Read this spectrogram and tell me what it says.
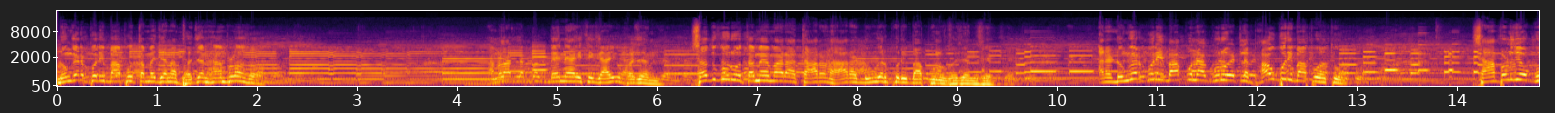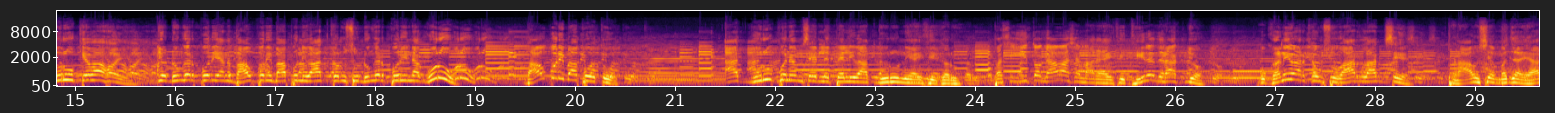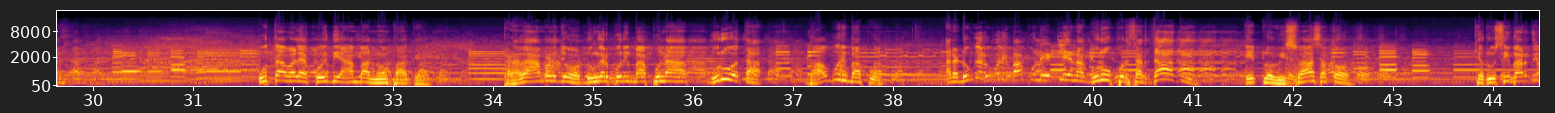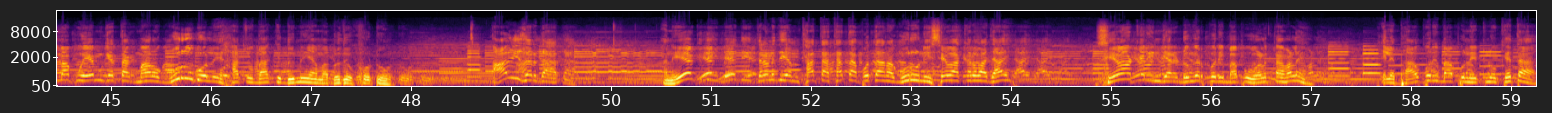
ડુંગરપુરી બાપુ, તમે જેના ભજન સાંભળો છો? હમણાં લગભગ બેને અહીંથી ગાયું ભજન. સદગુરુ, તમે મારા તારણ હારા ડુંગરપુરી બાપુનું ભજન છે. અને ડુંગરપુરી બાપુના ગુરુ એટલે ભાવપુરી બાપુ હતું. સાંભળજો, ગુરુ કેવા હોય. જો ડુંગરપુરી અને ભાવપુરી બાપુની વાત કરું છું, ડુંગરપુરીના ગુરુ ભાવપુરી બાપુ હતું. આ ગુરુ પૂનમ છે એટલે પહેલી વાત ગુરુની અહીંથી કરું. પછી ગીતો ગાવા છે મારે અહીંથી ધીરજ રાખજો. હું ઘણી વાર કહું છું, વાર લાગશે. પણ આવશે મજા યાર. ઉતાવળે કોઈ દી આંબા ન પાકે પણ હવે સાંભળજો ડુંગરપુરી બાપુના ગુરુ હતા, ભાવપુરી બાપુ. અને ડુંગરપુરી બાપુને એટલી એના ગુરુ ઉપર શ્રદ્ધા હતી, એટલો વિશ્વાસ હતો કે ઋષિ ભારતી બાપુ એમ કહેતા કે મારો ગુરુ બોલે સાચું બાકી દુનિયામાં બધું ખોટું. આવી શ્રદ્ધા હતી. અને એક દી, બે દી, ત્રણ દી એમ થાતા થાતા પોતાના ગુરુની સેવા કરવા જાય. સેવા કરીને જ્યારે ડુંગરપુરી બાપુ વળતા વળે એટલે ભાવપુરી બાપુને એટલું કહેતા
